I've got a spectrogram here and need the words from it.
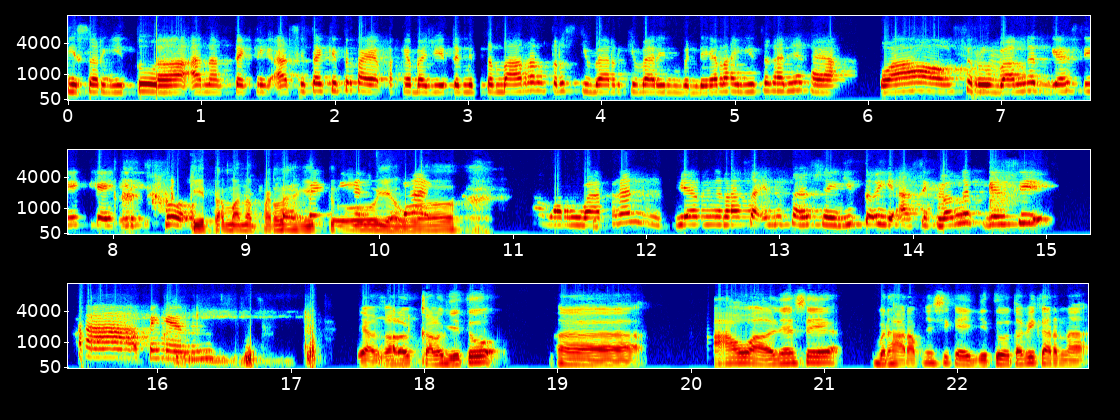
teaser gitu Eh, anak teknik arsitek itu kayak pakai baju hitam-hitam bareng terus kibar-kibarin bendera gitu kan ya kayak wow seru banget gak sih? Kayak gitu. Kita mana pernah gitu, ya Allah. bareng-bareng kan biar ngerasain vibes-nya gitu. Ih asik banget gak sih? Ah pengen. Ya kalau kalau gitu eh, awalnya sih berharapnya sih kayak gitu, tapi karena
